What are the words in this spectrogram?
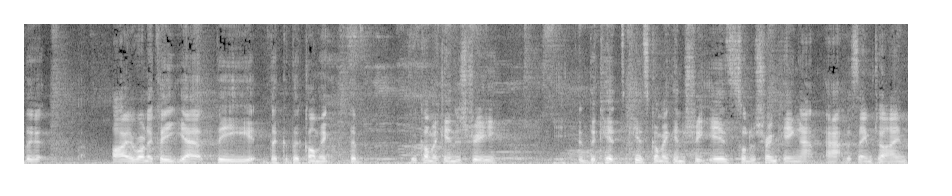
the, ironically, yeah, the, the, the comic the, the comic industry, the kids, kids comic industry is sort of shrinking at, at the same time,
